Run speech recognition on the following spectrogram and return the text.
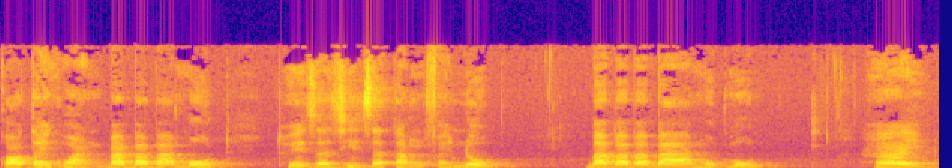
có tài khoản 3331, thuế giá trị gia tăng phải nộp 333311. 2.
